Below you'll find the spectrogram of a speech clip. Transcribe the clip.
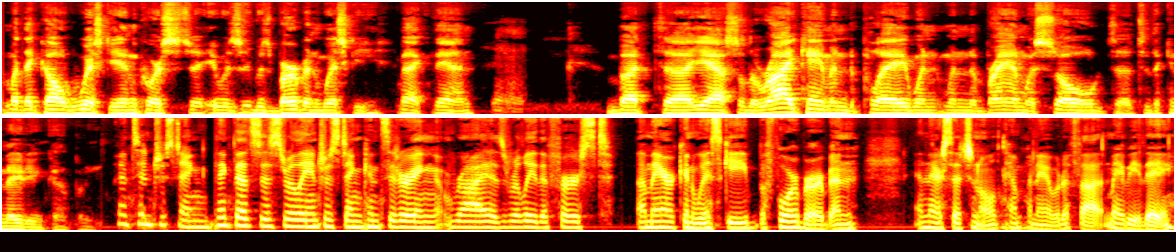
what they called whiskey, and of course, it was it was bourbon whiskey back then. Mm-hmm. But uh, yeah, so the rye came into play when when the brand was sold uh, to the Canadian company. That's interesting. I think that's just really interesting, considering rye is really the first American whiskey before bourbon, and they're such an old company. I would have thought maybe they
